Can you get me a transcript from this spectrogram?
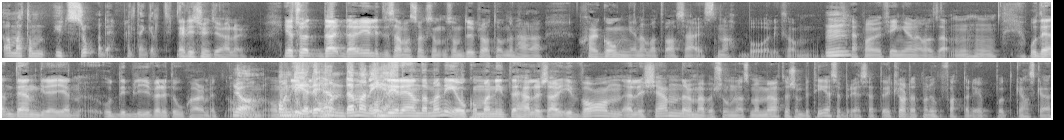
ja, men att de utstrålar det helt enkelt. Nej det tror inte jag heller. Jag tror att där, där är det lite samma sak som, som du pratade om den här jargongen av att vara så här snabb och liksom Mm. knäppa med fingrarna och så här, mhm. Och den, den grejen, och det blir väldigt ocharmigt. Ja, om det är det om enda man Om är. det är det enda man är och om man inte heller så här är van eller känner de här personerna som man möter som beter sig på det sättet. Det är klart att man uppfattar det på ett ganska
